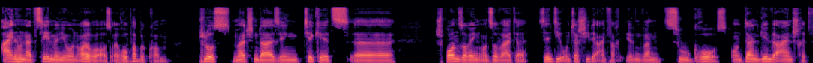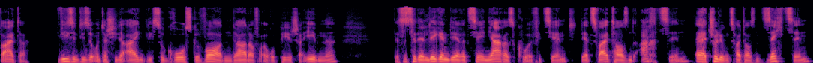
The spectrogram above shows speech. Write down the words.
110 Millionen Euro aus Europa bekommen, plus Merchandising, Tickets, äh, Sponsoring und so weiter, sind die Unterschiede einfach irgendwann zu groß. Und dann gehen wir einen Schritt weiter. Wie sind diese Unterschiede eigentlich so groß geworden, gerade auf europäischer Ebene? Das ist ja der legendäre 10-Jahres-Koeffizient, der 2018, äh, Entschuldigung, 2016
